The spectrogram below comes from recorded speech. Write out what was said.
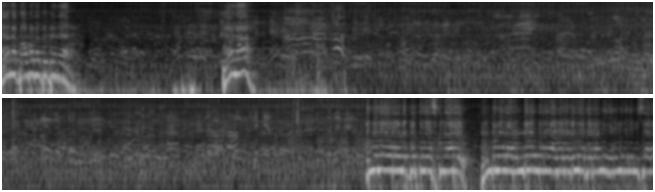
ఏమన్నా పాప తప్పిపోయిందా ఏమన్నా ఎనిమిదవ రౌండ్ పూర్తి చేసుకున్నారు. రెండు వేల రెండు వందల యాభై అడుగుల దూరాన్ని ఎనిమిది నిమిషాల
